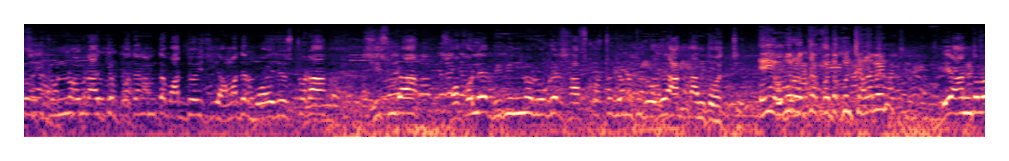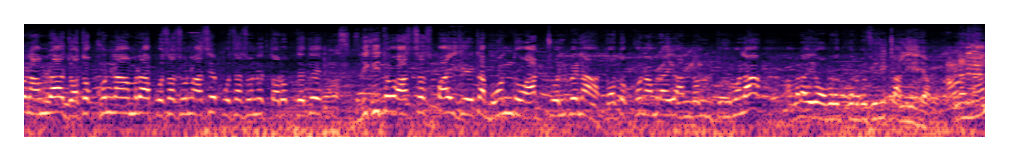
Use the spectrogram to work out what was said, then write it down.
সেই জন্য আমরা আজকে পথে নামতে বাধ্য হয়েছি। আমাদের বয়োজ্যেষ্ঠরা শিশুরা সকলে বিভিন্ন রোগের শ্বাসকষ্টজনিত রোগে আক্রান্ত হচ্ছে। এই অবরোধটা কতক্ষণ চালাবেন? এই আন্দোলন আমরা যতক্ষণ না আমরা প্রশাসন আছে প্রশাসনের তরফ থেকে লিখিত আশ্বাস পাই যে এটা বন্ধ আর চলবে না ততক্ষণ আমরা এই আন্দোলন তুলব না আমরা এই অবরোধ কর্মসূচি চালিয়ে যাব। আমার নাম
